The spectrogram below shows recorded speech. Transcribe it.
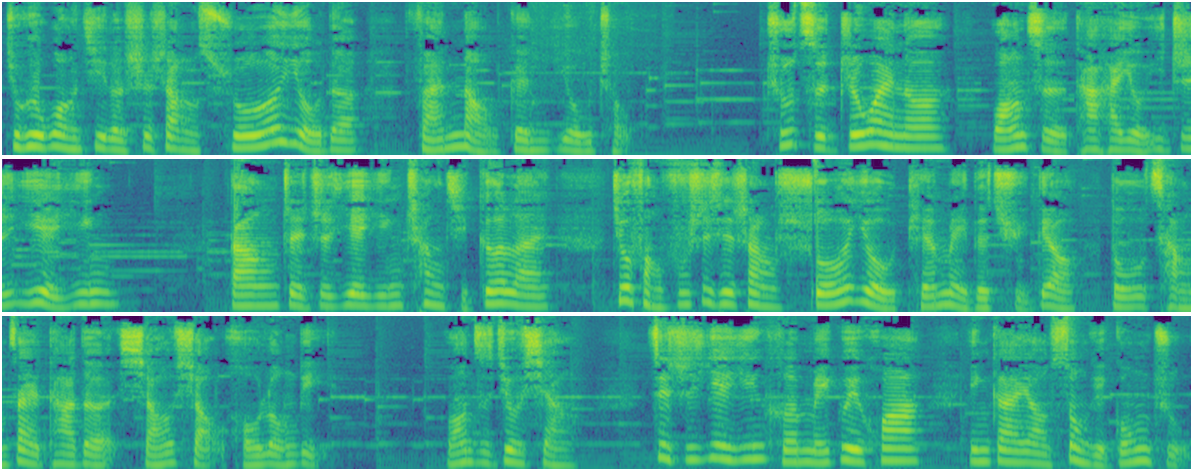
就会忘记了世上所有的烦恼跟忧愁。除此之外呢，王子他还有一只夜莺，当这只夜莺唱起歌来，就仿佛世界上所有甜美的曲调都藏在它的小小喉咙里。王子就想，这只夜莺和玫瑰花应该要送给公主，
